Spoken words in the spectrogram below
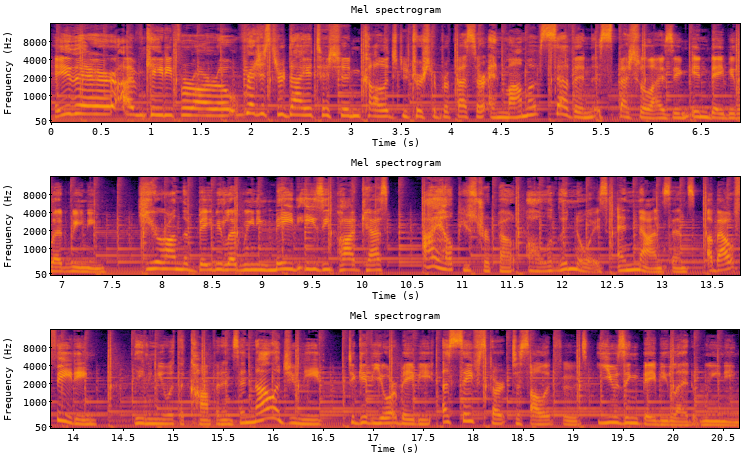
Hey there, I'm Katie Ferraro, registered dietitian, college nutrition professor, and mom of seven specializing in baby led weaning. Here on the Baby Led Weaning Made Easy podcast, I help you strip out all of the noise and nonsense about feeding leaving you with the confidence and knowledge you need to give your baby a safe start to solid foods using baby led weaning.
